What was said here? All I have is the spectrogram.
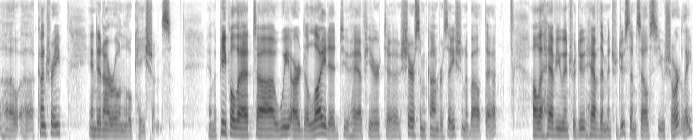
uh, uh, country and in our own locations. And the people that uh, we are delighted to have here to share some conversation about that, I'll have you introduce, have them introduce themselves to you shortly.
